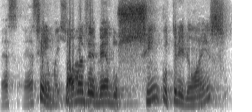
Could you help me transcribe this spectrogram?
Essa, essa Sim, é estava devendo 5 trilhões,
